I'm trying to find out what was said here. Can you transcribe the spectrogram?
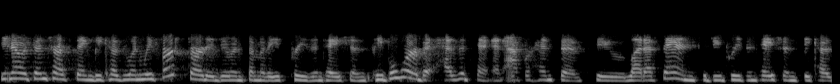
You know, it's interesting because when we first started doing some of these presentations, people were a bit hesitant and apprehensive to let us in to do presentations because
